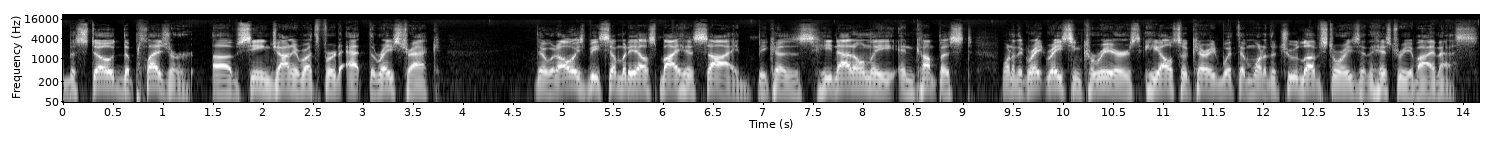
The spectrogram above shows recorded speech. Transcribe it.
bestowed the pleasure of seeing Johnny Rutherford at the racetrack, there would always be somebody else by his side because he not only encompassed one of the great racing careers, he also carried with him one of the true love stories in the history of IMS.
